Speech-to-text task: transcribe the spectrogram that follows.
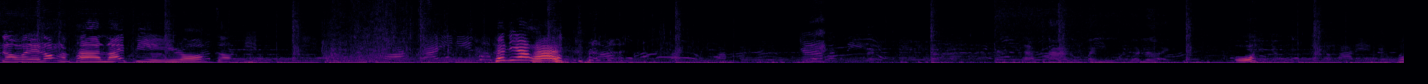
เจ้าไปในร่องน้ำทานไล่ปีนี้หรอจ้ะเฮ็ดยังไงรับตาลูกไปมือเบิดเลยโอ้โอ้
